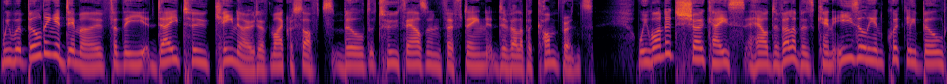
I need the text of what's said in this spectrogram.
we were building a demo for the day two keynote of Microsoft's Build 2015 developer conference. We wanted to showcase how developers can easily and quickly build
